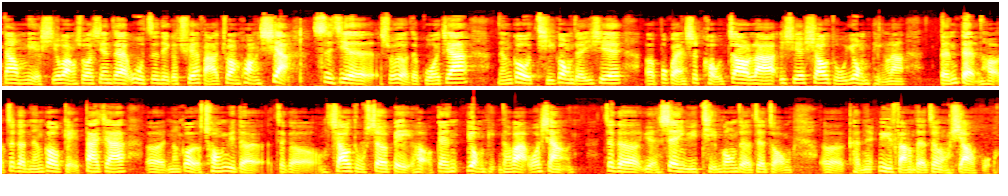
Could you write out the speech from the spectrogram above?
但我们也希望说，现在物资的一个缺乏状况下，世界所有的国家能够提供的一些呃，不管是口罩啦、一些消毒用品啦等等哈，这个能够给大家呃能够有充裕的这个消毒设备哈跟用品的话，我想这个远胜于提供的这种呃可能预防的这种效果。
